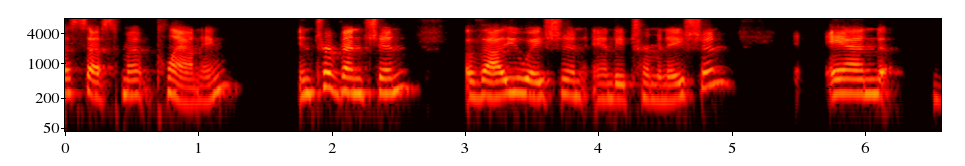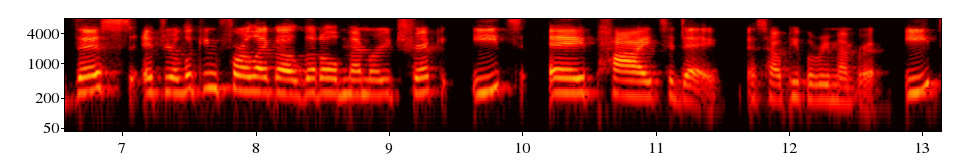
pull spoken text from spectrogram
assessment, planning, intervention, evaluation, and determination. And this, if you're looking for like a little memory trick, eat a pie today is how people remember it. Eat,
